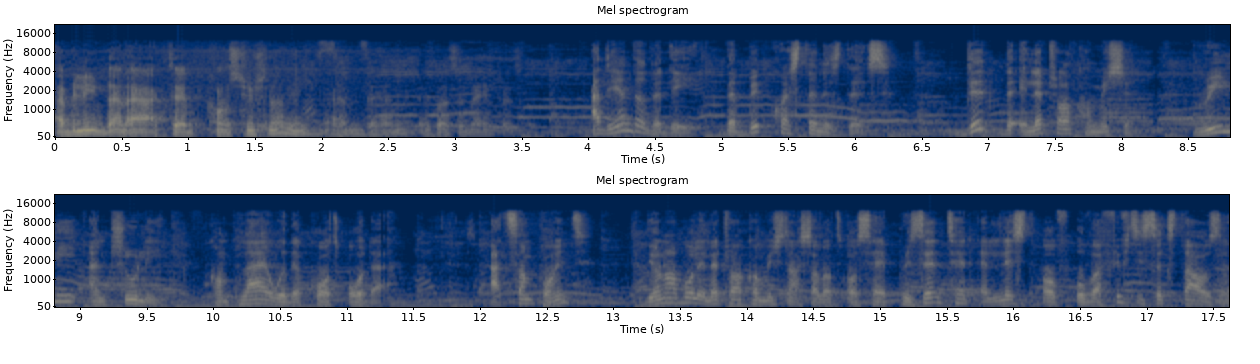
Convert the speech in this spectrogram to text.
I believe that I acted constitutionally and um, it was in the interest. At the end of the day, the big question is this Did the Electoral Commission really and truly comply with the court order? At some point, the Honorable Electoral Commissioner Charlotte Osei presented a list of over 56,000,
